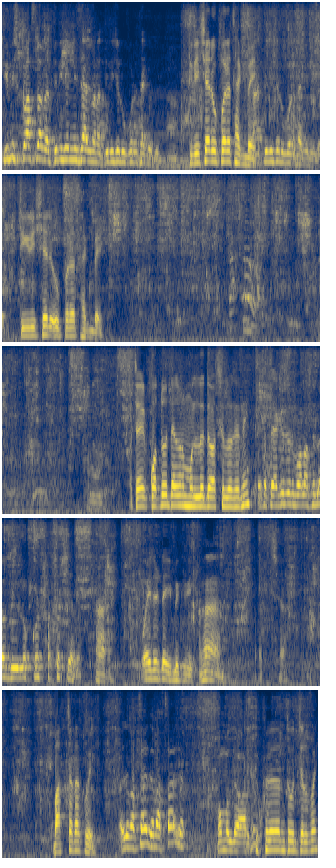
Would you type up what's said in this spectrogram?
তিরিশ প্লাস পাবে তিরিশের নিচে আসবে না তিরিশের উপরে থাকবে তিরিশের উপরে থাকবে? হ্যাঁ তিরিশের উপরে থাকবে তিরিশের উপরে থাকবে আচ্ছা এর কত টাকার মূল্য দেওয়া ছিল জানি? এটা প্যাকেজের বলা ছিল দুই লক্ষ সাতষট্টি হাজার। হ্যাঁ ওই রেটেই বিক্রি। হ্যাঁ। আচ্ছা। বাচ্চাটা কই? ওই যে বাচ্চা যে বাচ্চা যে কম্বল দেওয়া আছে। একটু খুলে দেন তো উজ্জ্বল ভাই।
